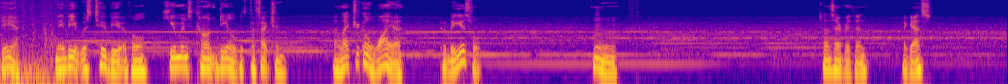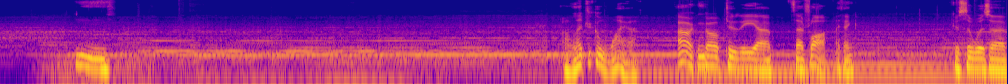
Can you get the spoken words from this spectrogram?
dear. Maybe it was too beautiful. Humans can't deal with perfection. Electrical wire? Could be useful. Hmm. That's everything, I guess. Hmm. Electrical wire? Oh, I can go up to the uh, third floor, I think. Because there was a,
